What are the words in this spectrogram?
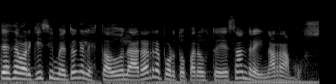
Desde Barquisimeto, en el estado Lara, reportó para ustedes Andreina Ramos.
